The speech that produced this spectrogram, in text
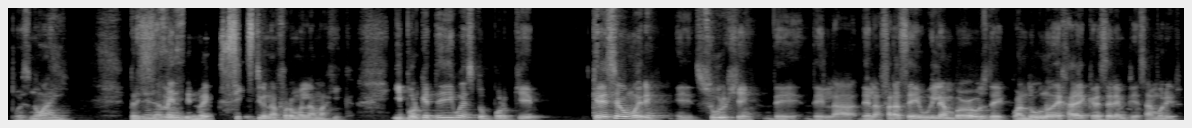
pues no hay. Precisamente, no existe una fórmula mágica. ¿Y por qué te digo esto? Porque crece o muere eh, surge de, de, la, de la frase de William Burroughs de cuando uno deja de crecer empieza a morir.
